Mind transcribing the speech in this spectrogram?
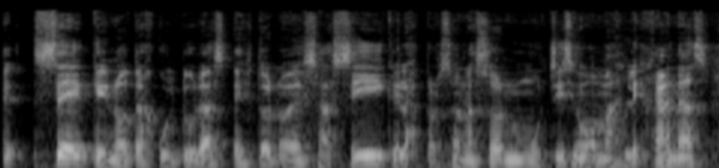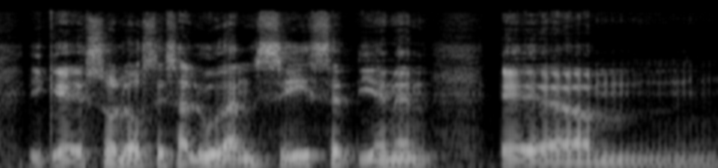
eh, sé que en otras culturas esto no es así, que las personas son muchísimo más lejanas y que solo se saludan si se tienen... Em,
